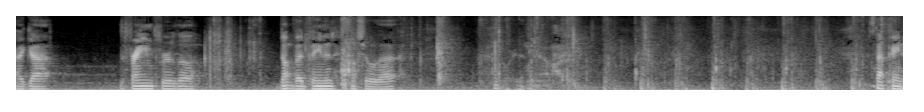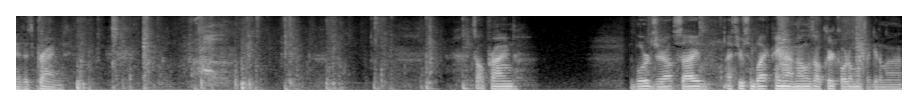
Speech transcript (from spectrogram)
I got the frame for the dump bed painted. I'll show that. It's not painted, it's primed. It's all primed. The boards are outside. I threw some black paint on those. I'll clear coat them once I get them on.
